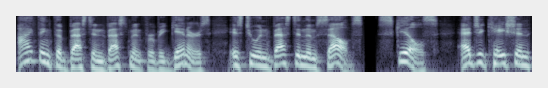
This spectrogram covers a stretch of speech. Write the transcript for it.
I think the best investment for beginners is to invest in themselves. Skills, education,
